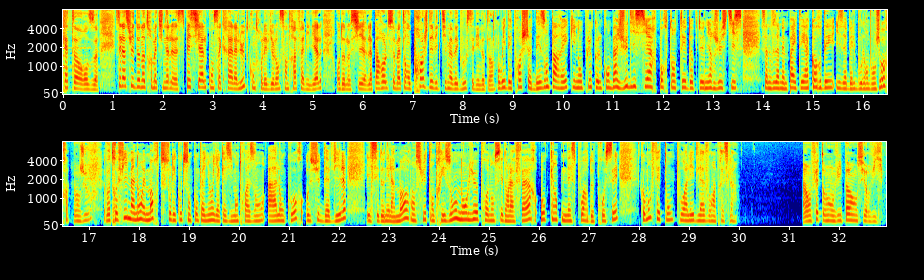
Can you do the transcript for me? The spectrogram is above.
14. C'est la suite de notre matinale spéciale consacrée à la lutte contre les violences intrafamiliales. On donne aussi la parole ce matin aux proches des victimes avec vous, Céline Autain. Oui, des proches désemparés qui n'ont plus que le combat judiciaire pour tenter d'obtenir justice. Ça ne vous a même pas été accordé, Isabelle Boulan. Bonjour. Bonjour. Votre fille Manon est morte sous les coups de son compagnon il y a quasiment trois ans à Alencourt, au sud d'Aville. Il s'est donné la mort ensuite en prison, non-lieu prononcé dans l'affaire, aucun espoir de procès. Comment fait-on pour aller de l'avant après cela? En fait, on ne vit pas en survie.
